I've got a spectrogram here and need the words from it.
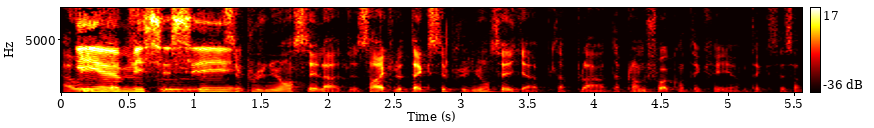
Ah oui, euh, mais c'est plus nuancé là. C'est vrai que le texte c'est plus nuancé. Il y a t'as plein, plein de choix quand t'écris un texte, c'est ça?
